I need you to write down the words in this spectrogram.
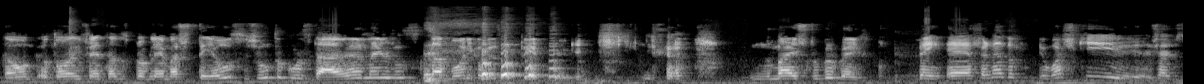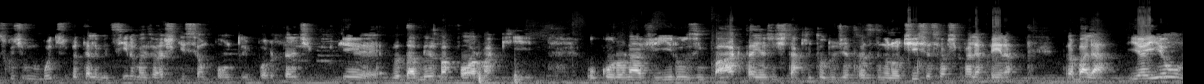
Então eu tô enfrentando os problemas teus junto com os da Ana e junto com os da Mônica ao mesmo tempo. mas tudo bem. Bem, é, Fernando, eu acho que já discutimos muito sobre a telemedicina, mas eu acho que isso é um ponto importante, porque da mesma forma que o coronavírus impacta e a gente está aqui todo dia trazendo notícias, eu acho que vale a pena trabalhar. E aí eu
